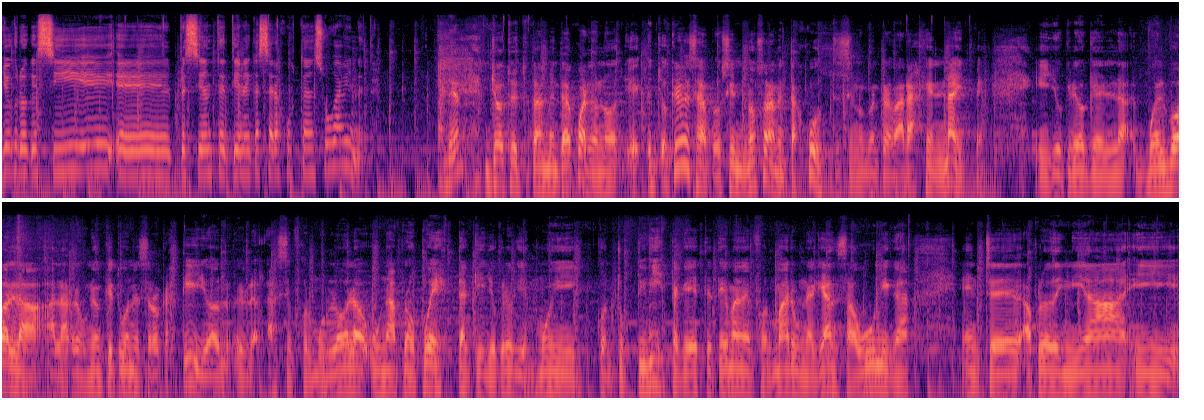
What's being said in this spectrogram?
yo creo que sí eh, el presidente tiene que hacer ajustes en su gabinete. Yo estoy totalmente de acuerdo. Eh, yo creo que se va a producir no solamente ajustes, sino contra baraje en naipe. Y yo creo que vuelvo a la, reunión que tuvo en el Cerro Castillo. Se formuló una propuesta que yo creo que es muy constructivista, que es este tema de formar una alianza única entre Apruebo Dignidad y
